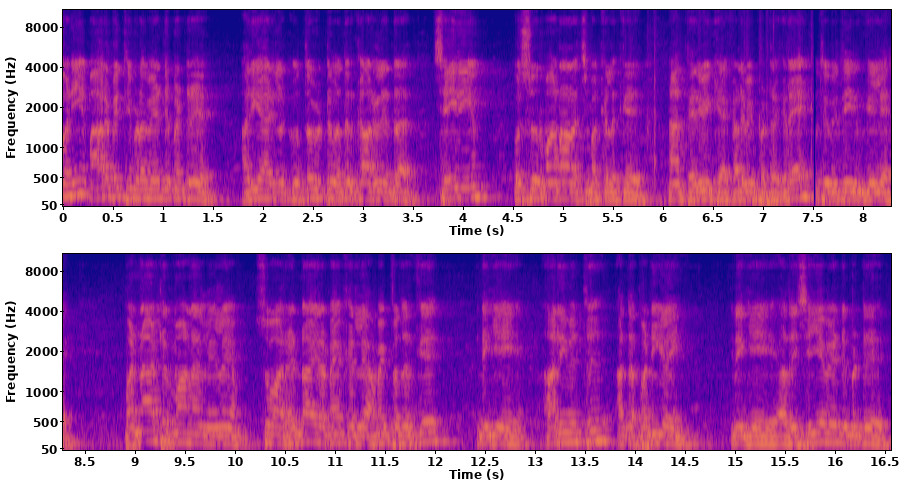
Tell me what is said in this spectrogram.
பணியும் ஆரம்பித்து விட வேண்டும் என்று அதிகாரிகளுக்கு உத்தரவிட்டு வந்திருக்கார்கள் என்ற செய்தியும் ஒசூர் மாநகராட்சி மக்களுக்கு நான் தெரிவிக்க கடமைப்பட்டிருக்கிறேன். விதியின் கீழே பன்னாட்டு விமான நிலையம் சுமார் ரெண்டாயிரம் ஏக்கரில் அமைப்பதற்கு இன்னைக்கு அறிவித்து அந்த பணிகளை இன்னைக்கு அதை செய்ய வேண்டும் என்று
